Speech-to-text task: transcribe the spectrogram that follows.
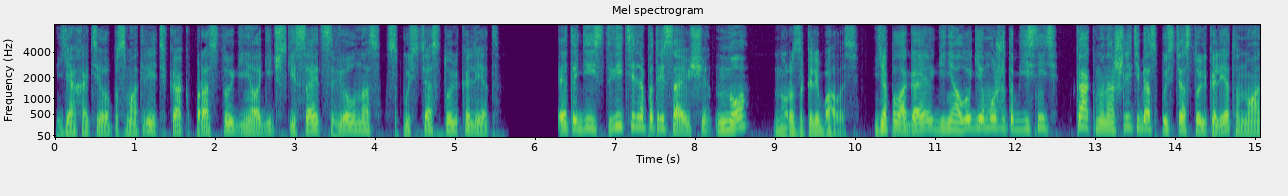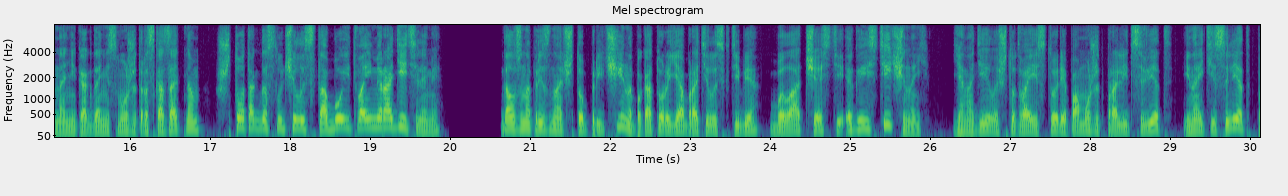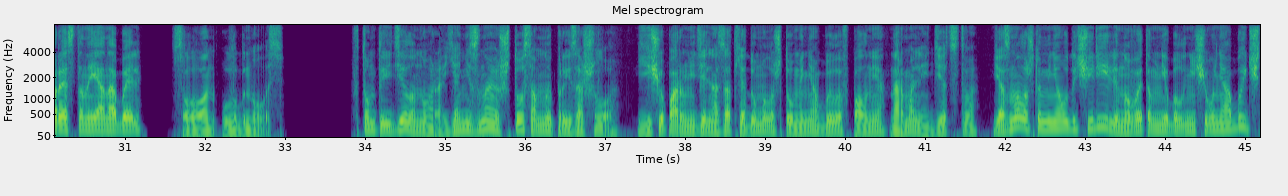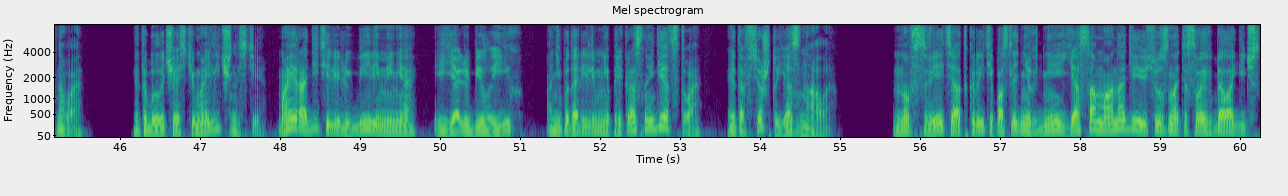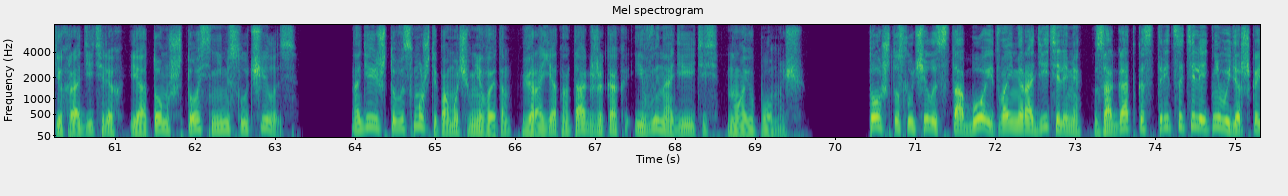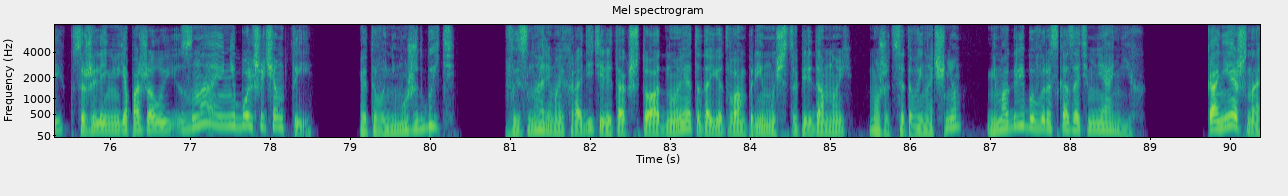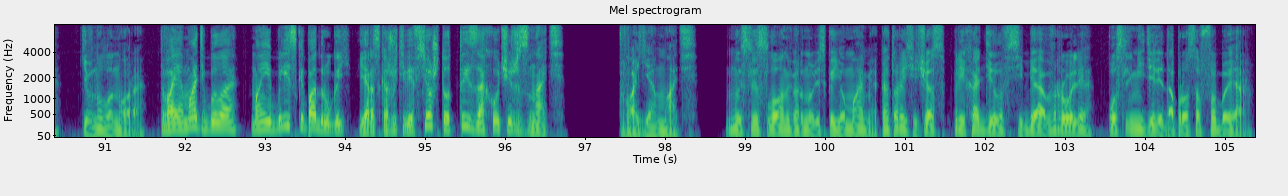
Я хотела посмотреть, как простой генеалогический сайт свел нас спустя столько лет». «Это действительно потрясающе, но...» Нора заколебалась. «Я полагаю, генеалогия может объяснить, как мы нашли тебя спустя столько лет, но она никогда не сможет рассказать нам, что тогда случилось с тобой и твоими родителями. Должна признать, что причина, по которой я обратилась к тебе, была отчасти эгоистичной. Я надеялась, что твоя история поможет пролить свет и найти след Престона и Аннабель». Слон улыбнулась. «В том-то и дело, Нора, я не знаю, что со мной произошло. Еще пару недель назад я думала, что у меня было вполне нормальное детство. Я знала, что меня удочерили, но в этом не было ничего необычного. Это было частью моей личности. Мои родители любили меня, и я любила их. Они подарили мне прекрасное детство. Это все, что я знала. Но в свете открытий последних дней я сама надеюсь узнать о своих биологических родителях и о том, что с ними случилось. Надеюсь, что вы сможете помочь мне в этом, вероятно, так же, как и вы надеетесь на мою помощь. То, что случилось с тобой и твоими родителями, загадка с тридцатилетней выдержкой. К сожалению, я, пожалуй, знаю не больше, чем ты. Этого не может быть. Вы знали моих родителей, так что одно это дает вам преимущество передо мной. Может, с этого и начнем? Не могли бы вы рассказать мне о них?» «Конечно!» — кивнула Нора. «Твоя мать была моей близкой подругой. Я расскажу тебе все, что ты захочешь знать». «Твоя мать». Мысли Слоан вернулись к ее маме, которая сейчас приходила в себя в роли после недели допросов ФБР.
